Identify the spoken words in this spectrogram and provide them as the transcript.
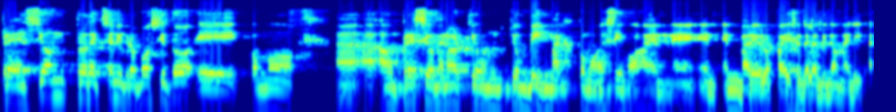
prevención, protección y propósito eh, como a, un precio menor que un, que un Big Mac, como decimos en, en, varios de los países de Latinoamérica.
